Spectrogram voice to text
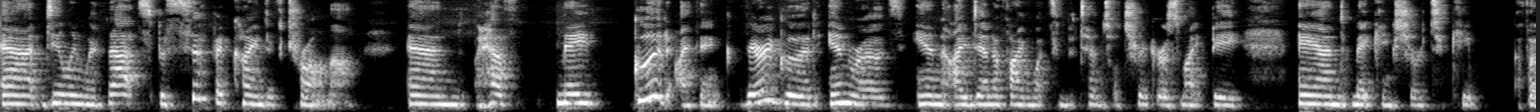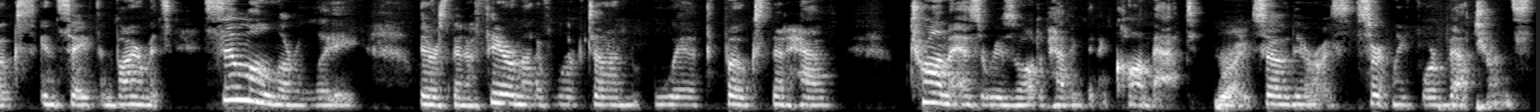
at dealing with that specific kind of trauma and have made good, I think, very good inroads in identifying what some potential triggers might be and making sure to keep folks in safe environments. Similarly, there's been a fair amount of work done with folks that have trauma as a result of having been in combat. Right. So there is certainly for veterans,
